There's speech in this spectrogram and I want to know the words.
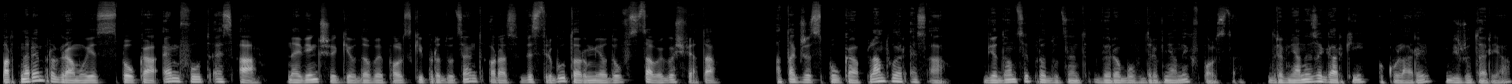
Partnerem programu jest spółka M-Food SA, największy giełdowy polski producent oraz dystrybutor miodów z całego świata, a także spółka Plantware SA, wiodący producent wyrobów drewnianych w Polsce. Drewniane zegarki, okulary, biżuteria,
